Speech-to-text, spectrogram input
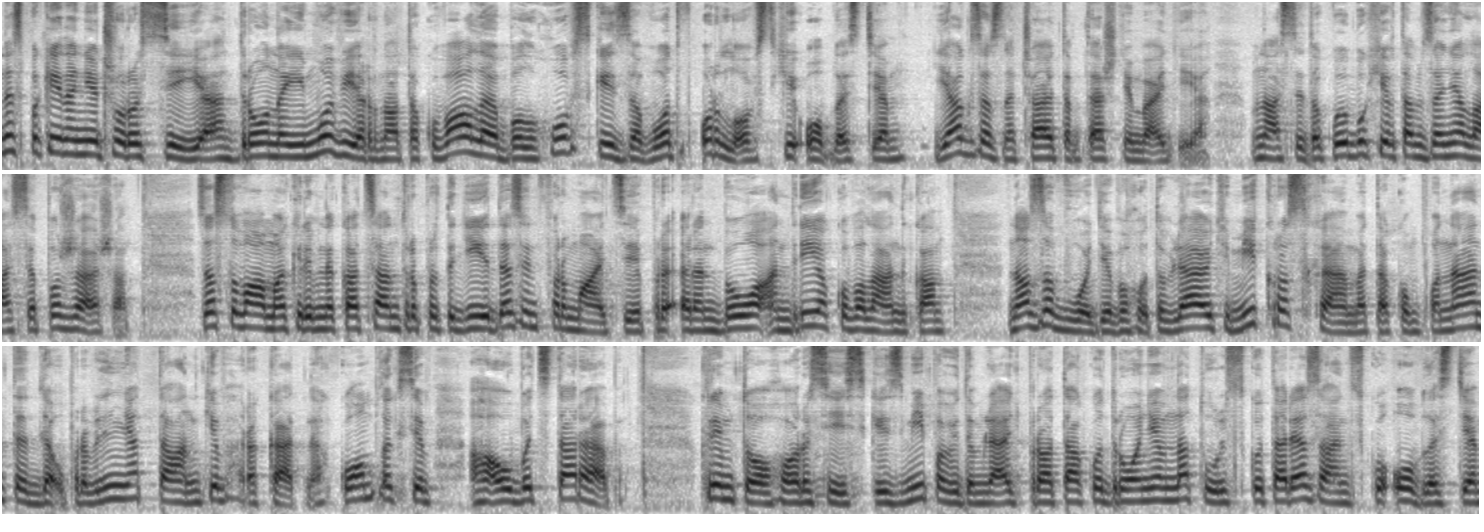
Неспокійна ніч у Росії. Дрони ймовірно атакували Болговський завод в Орловській області. Як зазначають тамтешні медіа, внаслідок вибухів там зайнялася пожежа. За словами керівника центру протидії дезінформації при РНБО Андрія Коваленка, на заводі виготовляють мікросхеми та компоненти для управління танків, ракетних комплексів, гаубиць та РЕБ. Крім того, російські змі повідомляють про атаку дронів на Тульську та Рязанську області.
